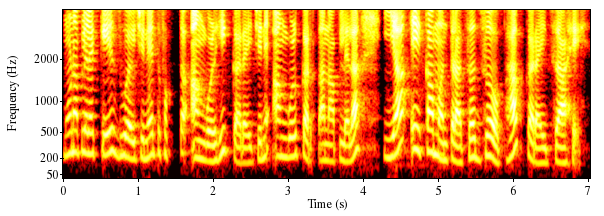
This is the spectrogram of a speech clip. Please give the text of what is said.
म्हणून आपल्याला केस धुवायचे नाहीत फक्त आंघोळही करायची नाही आंघोळ करताना आपल्याला या एका मंत्राचा जप हा करायचा आहे.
